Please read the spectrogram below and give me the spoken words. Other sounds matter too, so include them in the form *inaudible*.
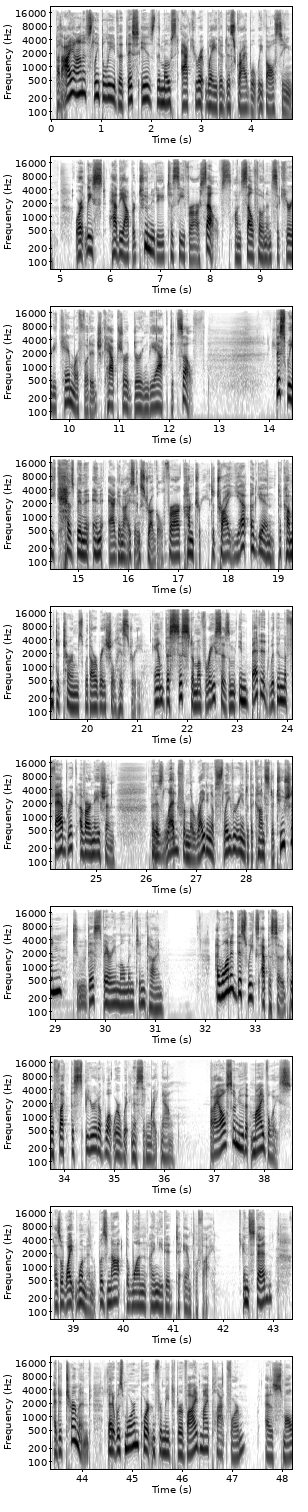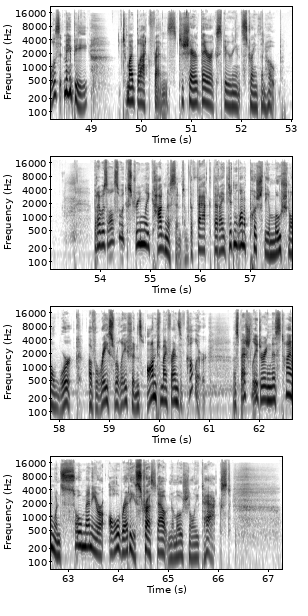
But I honestly believe that this is the most accurate way to describe what we've all seen, or at least had the opportunity to see for ourselves on cell phone and security camera footage captured during the act itself. This week has been an agonizing struggle for our country to try yet again to come to terms with our racial history and the system of racism embedded within the fabric of our nation that has led from the writing of slavery into the Constitution to this very moment in time. I wanted this week's episode to reflect the spirit of what we're witnessing right now. But I also knew that my voice as a white woman was not the one I needed to amplify. Instead, I determined that it was more important for me to provide my platform, as small as it may be, to my black friends to share their experience, strength, and hope. But I was also extremely cognizant of the fact that I didn't want to push the emotional work of race relations onto my friends of color, especially during this time when so many are already stressed out and emotionally taxed.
